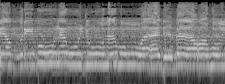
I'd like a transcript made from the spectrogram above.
يضربون وجوههم وأدبارهم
